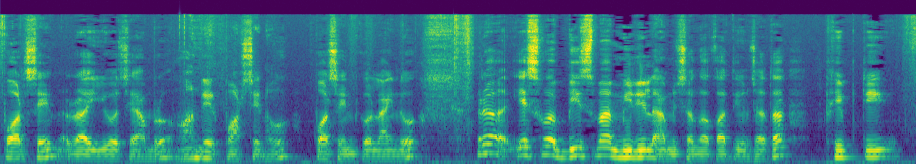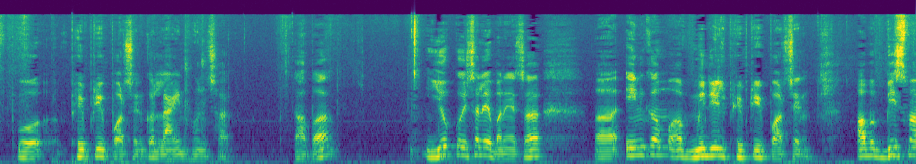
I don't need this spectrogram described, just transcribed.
पर्सेन्ट र यो चाहिँ हाम्रो हन्ड्रेड पर्सेन्ट हो। पर्सेन्टको लाइन हो। र यसको बिचमा मिडिल हामीसँग कति हुन्छ त? फिफ्टीको फिफ्टी पर्सेन्टको लाइन हुन्छ। अब यो क्वेसनले भनेको छ income of middle fifty percent अब बिचमा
